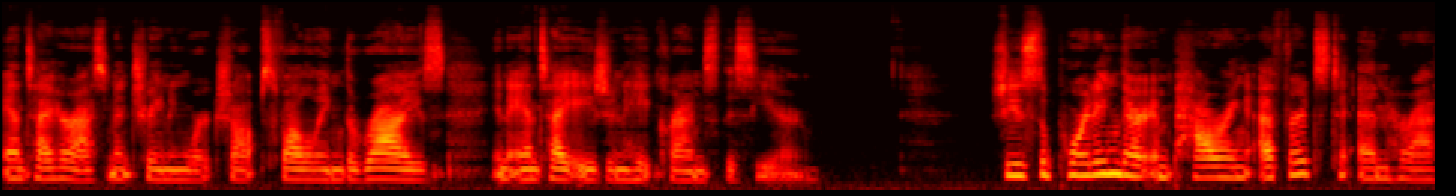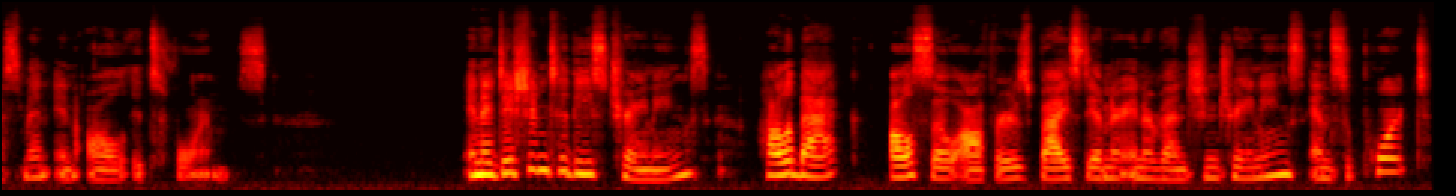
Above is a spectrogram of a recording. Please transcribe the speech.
anti harassment training workshops following the rise in anti Asian hate crimes this year. She is supporting their empowering efforts to end harassment in all its forms. In addition to these trainings, Hollaback also offers bystander intervention trainings and support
